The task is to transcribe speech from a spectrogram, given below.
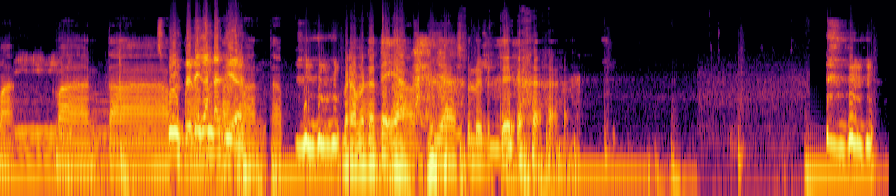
Ma-. Mantap. 10 detik kan tadi ya? Mantap. Berapa detik ya? Iya 10 detik.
